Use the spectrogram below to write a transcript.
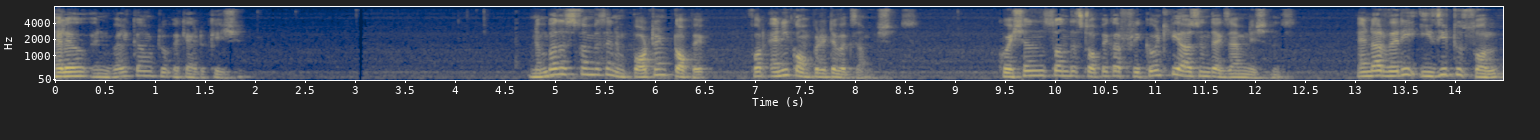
Hello and welcome to AcadUCATION. Number system is an important topic for any competitive examinations. Questions on this topic are frequently asked in the examinations and are very easy to solve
